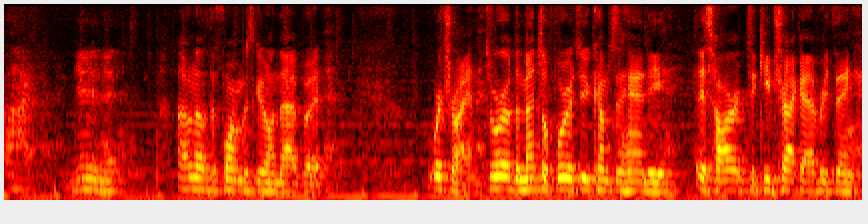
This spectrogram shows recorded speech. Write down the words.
Ah, getting it. I don't know if the form was good on that, but we're trying. So where the mental fortitude comes in handy. It's hard to keep track of everything.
